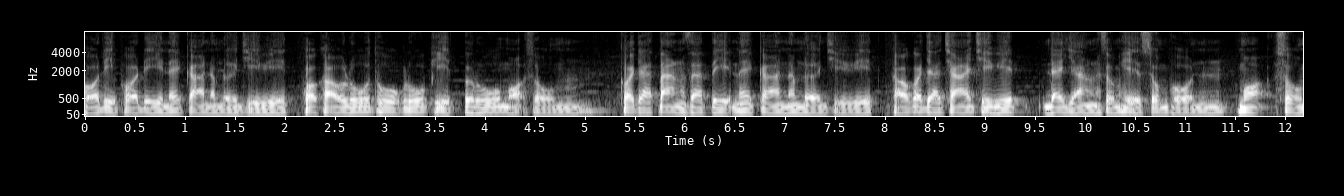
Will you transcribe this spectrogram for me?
พอดีพอดีในการดำเนินชีวิต เพราะเขารู้ถูกรู้ผิดรู้เหมาะสม ก็จะตั้งสติในการดำเนินชีวิต เขาก็จะใช้ชีวิตได้อย่างสมเหตุสมผล เหมาะสม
